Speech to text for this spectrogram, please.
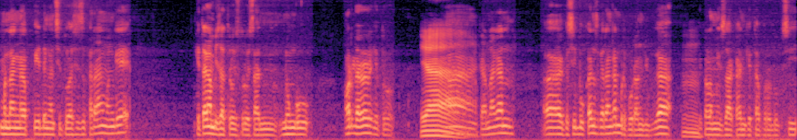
menanggapi dengan situasi sekarang mangge kita kan bisa terus-terusan nunggu order gitu Ya. nah karena kan eh, kesibukan sekarang kan berkurang juga Hmm. Jadi kalau misalkan kita produksi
